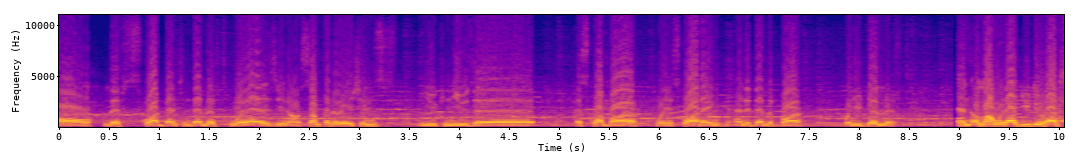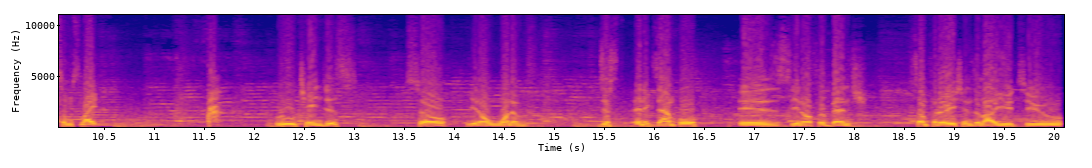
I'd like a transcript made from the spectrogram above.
all lifts, squat, bench, and deadlift. Whereas, you know, some federations you can use a, a squat bar when you're squatting and a deadlift bar when you deadlift. And along with that, you do have some slight rule changes. So, you know, one of, just an example is, you know, for bench, some federations allow you to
